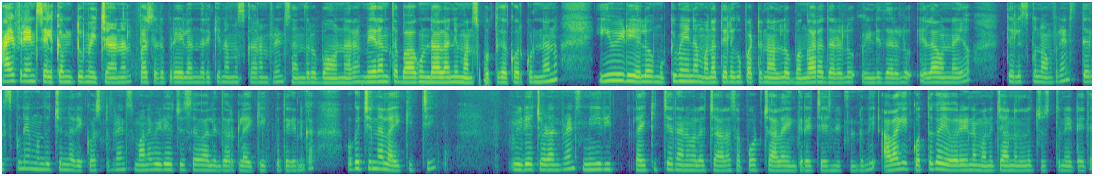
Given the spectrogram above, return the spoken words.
Hi friends welcome to my channel పసడి ప్రియులందరికీ నమస్కారం ఫ్రెండ్స్ అందరూ బాగున్నారా? మీరంతా బాగుండాలని మనస్ఫూర్తిగా కోరుకుంటున్నాను. ఈ వీడియోలో ముఖ్యమైన మన తెలుగు పట్టణాల్లో బంగార ధరలు వెండి ధరలు ఎలా ఉన్నాయో తెలుసుకున్నాం ఫ్రెండ్స్ తెలుసుకునే ముందు చిన్న రిక్వెస్ట్ ఫ్రెండ్స్ మన వీడియో చూసే వాళ్ళు ఇంతవరకు లైక్ ఇకపోతే కనుక ఒక చిన్న లైక్ ఇచ్చి వీడియో చూడండి ఫ్రెండ్స్ మీరు లైక్ ఇచ్చే దానివల్ల చాలా సపోర్ట్ చాలా ఎంకరేజ్ చేసినట్టుంటుంది. అలాగే కొత్తగా ఎవరైనా మన ఛానల్ని చూస్తున్నట్టయితే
